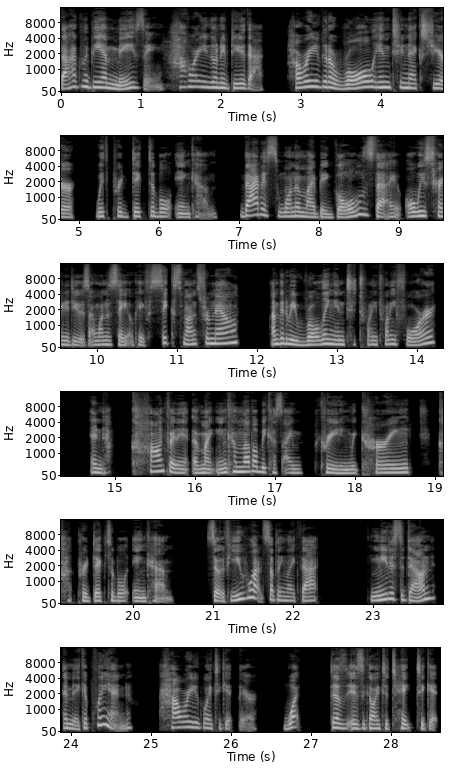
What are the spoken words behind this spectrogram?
That would be amazing. How are you going to do that? How are you going to roll into next year with predictable income? That is one of my big goals that I always try to do is I want to say, okay, six months from now, I'm going to be rolling into 2024 and confident of my income level because I'm creating recurring, predictable income. So if you want something like that, you need to sit down and make a plan. How are you going to get there? What does is it going to take to get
